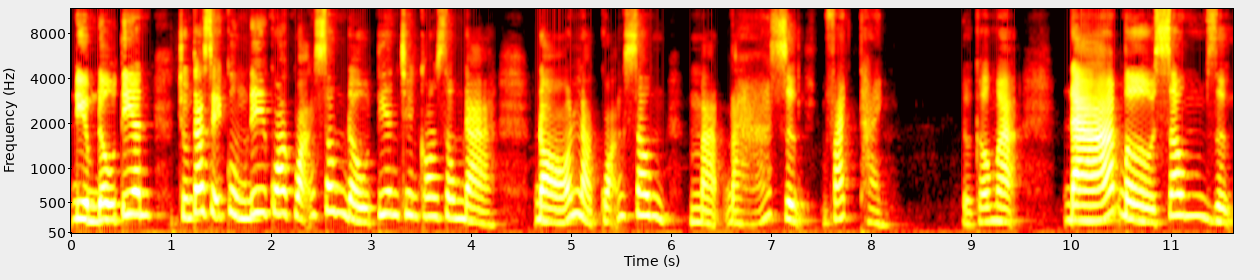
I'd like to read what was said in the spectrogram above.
Điểm đầu tiên, chúng ta sẽ cùng đi qua quãng sông đầu tiên trên con sông Đà. Đó là quãng sông mà đá dựng vách thành. Được không ạ? À? Đá bờ sông dựng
